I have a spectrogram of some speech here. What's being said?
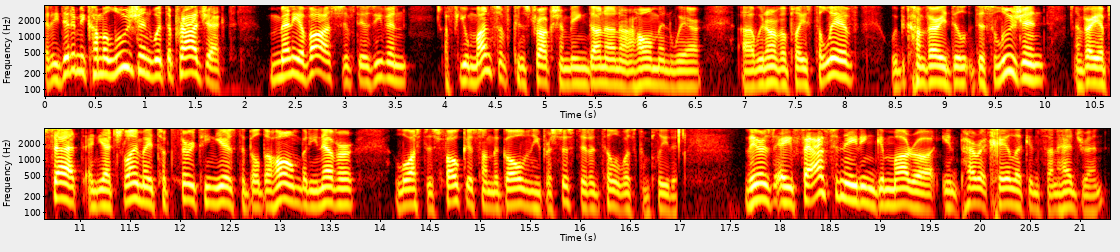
that he didn't become illusioned with the project. Many of us, if there's even a few months of construction being done on our home and where uh, we don't have a place to live, we become very disillusioned and very upset. And yet Shloimeh took 13 years to build a home, but he never lost his focus on the goal and he persisted until it was completed. There's a fascinating Gemara in Perek Chelek in Sanhedrin,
